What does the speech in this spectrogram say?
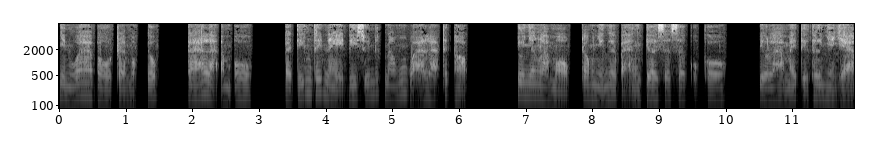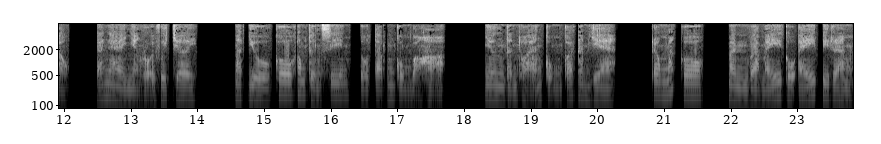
Nhìn qua bầu trời một chút, khá là âm u, Thời tiết thế này đi suối nước nóng quả là thích hợp. Chu Nhân là một trong những người bạn chơi sơ sơ của cô, đều là mấy tiểu thư nhà giàu, cả ngày nhàn rỗi vui chơi. Mặc dù cô không thường xuyên tụ tập cùng bọn họ, nhưng thỉnh thoảng cũng có tham gia. Trong mắt cô, mình và mấy cô ấy tuy rằng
